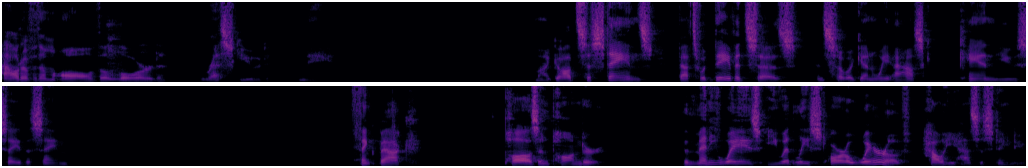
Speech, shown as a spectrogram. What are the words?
Out of them all the Lord rescued me. My God sustains. That's what David says. And so again we ask, can you say the same? Think back, pause and ponder the many ways you at least are aware of how He has sustained you.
